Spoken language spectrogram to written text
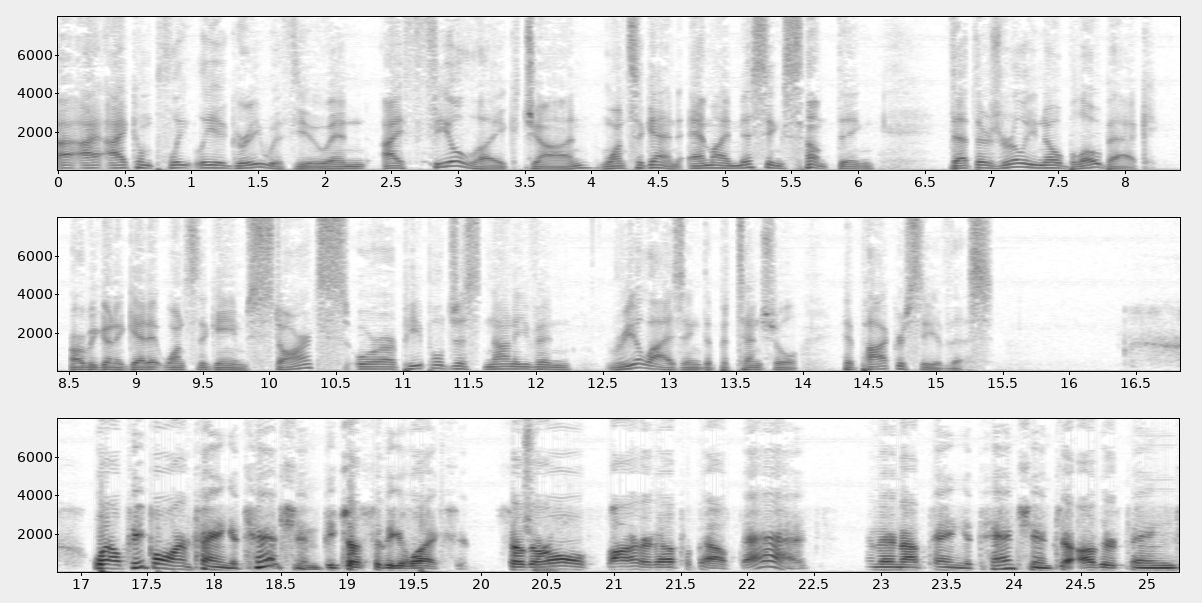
I, I completely agree with you. And I feel like, John, once again, am I missing something that there's really no blowback? Are we going to get it once the game starts? Or are people just not even realizing the potential hypocrisy of this? Well, people aren't paying attention because of the election. So they're all fired up about that, and they're not paying attention to other things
